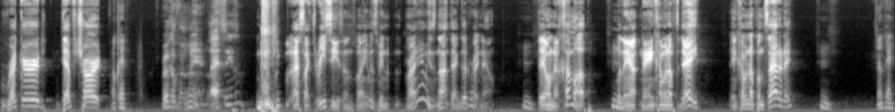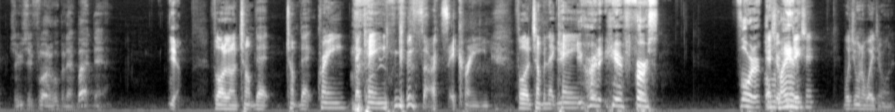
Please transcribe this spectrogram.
Record, depth chart. Okay. Record from when? Last season? That's like three seasons. Miami's been Miami's not that good right now. Hmm. They on that come up, but they ain't, they ain't coming up today. They ain't coming up on Saturday. Okay. So you say Florida whooping that butt then? Yeah, Florida gonna chump that chump that crane that cane. Sorry, I say crane. Florida chumping that cane. you heard it here first. Florida That's over your Miami. prediction. What you want to wager on it?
